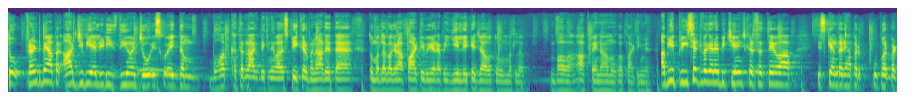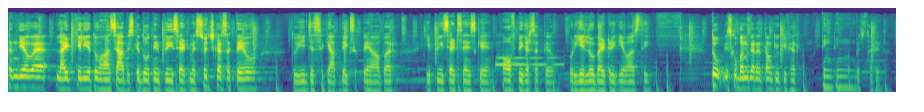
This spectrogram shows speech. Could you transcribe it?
तो फ्रंट में यहाँ पर आठ जी बी एल दी हुई जो इसको एकदम बहुत खतरनाक दिखने वाला स्पीकर बना देता है। तो मतलब अगर आप पार्टी वगैरह पे ये लेके जाओ तो मतलब वाह आपका इनाम होगा पार्टी में। अब ये प्रीसेट वगैरह भी चेंज कर सकते हो आप। इसके अंदर यहाँ पर ऊपर बटन दिया हुआ है लाइट के लिए तो वहाँ से आप इसके दो तीन प्रीसेट में स्विच कर सकते हो। तो ये जैसे कि आप देख सकते हैं यहाँ पर, ये प्रीसेट्स हैं इसके ऑफ़ भी कर सकते हो। और ये लो बैटरी की आवाज़ थी। तो इसको बंद कर देता हूँ, क्योंकि फिर टिंग टिंग बचता रहेगा।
